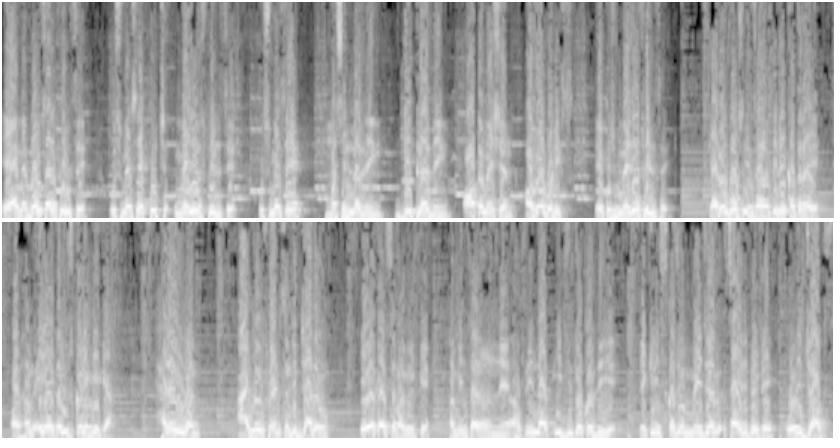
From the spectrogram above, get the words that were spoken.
एआई में बहुत सारे फील्ड्स है। उसमें से कुछ मेजर फील्ड्स है। उसमें से machine learning deep learning automation और रोबोटिक्स ये कुछ मेजर फील्ड्स है। क्या रोबोट्स इंसानों के लिए खतरा है? और हम एआई का यूज़ करेंगे क्या? Hello everyone I am your friend Sandeep Jadhav AI का इस्तेमाल करके हम इंसानों ने अपनी लाइफ इजी तो कर दी है, लेकिन इसका जो मेजर साइड इफ़ेक्ट है, वो है जॉब्स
